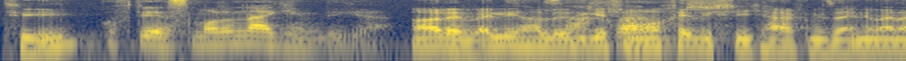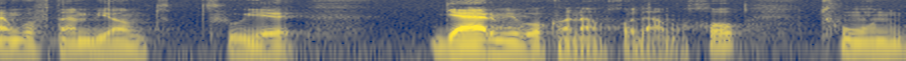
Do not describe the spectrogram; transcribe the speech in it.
چی؟ گفتی اسما رو نگیم دیگه. آره ولی حالا دیگه شما خیلی شیک حرف می‌زنی. منم گفتم بیام توی گرمی بکنم خودم خب تو اون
